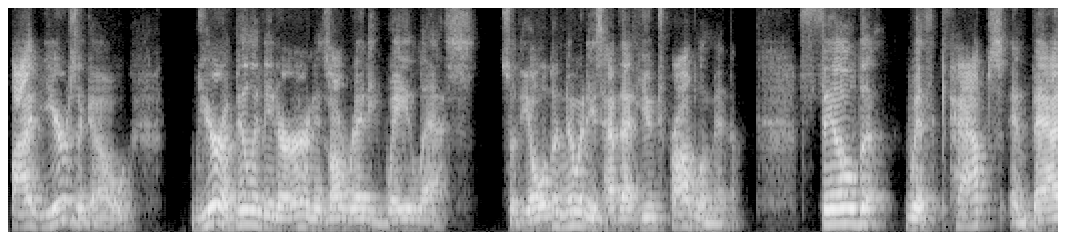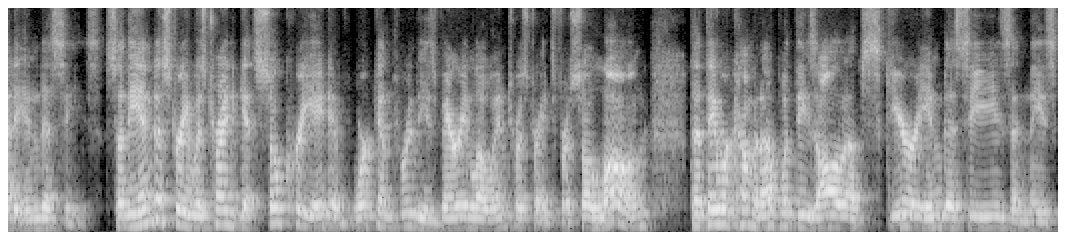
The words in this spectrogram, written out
five years ago, your ability to earn is already way less. So the old annuities have that huge problem in them. Filled with caps and bad indices. So the industry was trying to get so creative working through these very low interest rates for so long that they were coming up with these all obscure indices and these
